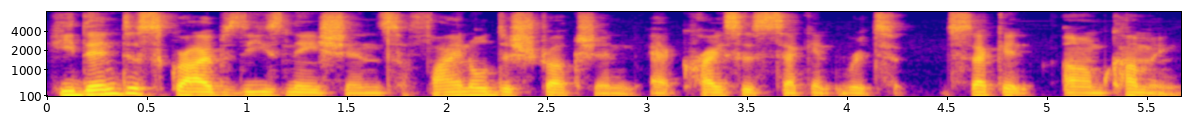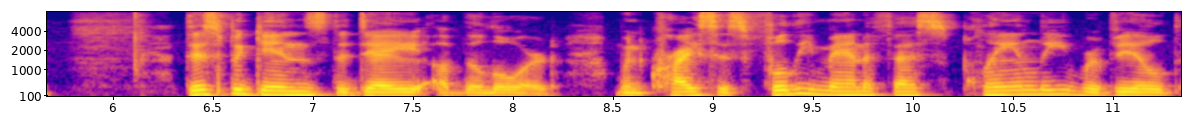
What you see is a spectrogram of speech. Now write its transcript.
He then describes these nations' final destruction at Christ's second second um, coming. This begins the day of the Lord, when Christ is fully manifest, plainly revealed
